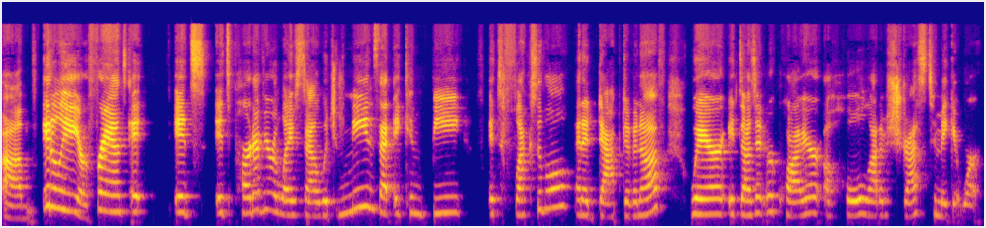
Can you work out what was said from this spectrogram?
um, Italy or France. It it's it's part of your lifestyle, which means that it can be it's flexible and adaptive enough where it doesn't require a whole lot of stress to make it work.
